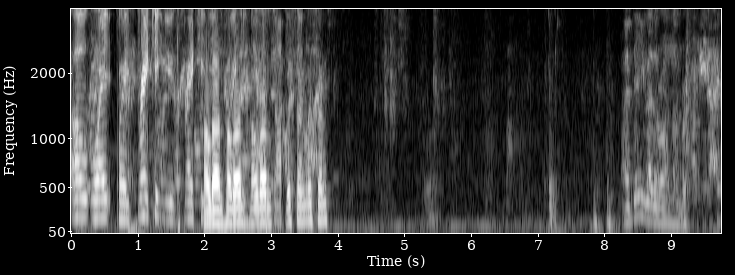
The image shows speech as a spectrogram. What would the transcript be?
Oh wait, wait! Breaking news! Breaking news Hold news! on, hold on, breaking hold on. Listen, listen. I think you got the wrong number. I mean, I.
